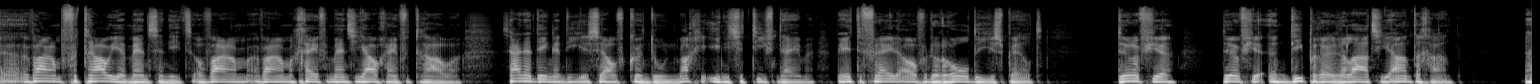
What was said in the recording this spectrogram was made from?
eh, waarom vertrouw je mensen niet? Of waarom, waarom geven mensen jou geen vertrouwen? Zijn er dingen die je zelf kunt doen? Mag je initiatief nemen? Ben je tevreden over de rol die je speelt? Durf je, durf je een diepere relatie aan te gaan? Eh,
